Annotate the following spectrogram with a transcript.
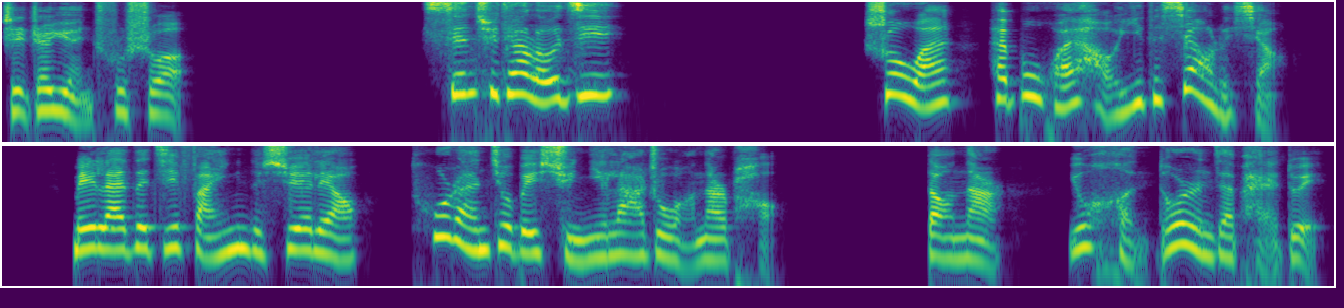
指着远处说：“先去跳楼机。”说完，还不怀好意的笑了笑。没来得及反应的薛了，突然就被许妮拉住往那儿跑。到那儿有很多人在排队，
